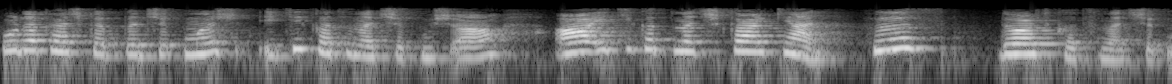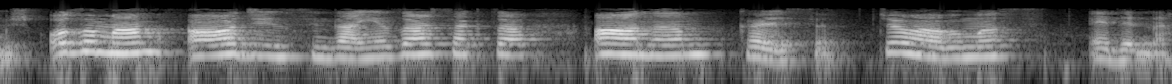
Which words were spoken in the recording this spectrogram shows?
Burada kaç katına çıkmış? 2 katına çıkmış A. A 2 katına çıkarken hız 4 katına çıkmış. O zaman A cinsinden yazarsak da A'nın karesi. Cevabımız Edirne.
